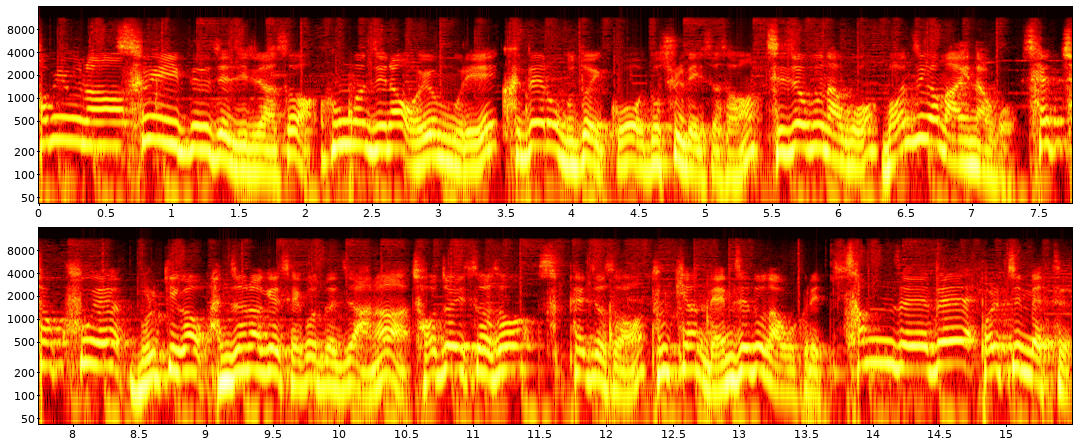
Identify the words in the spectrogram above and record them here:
섬유나 스웨이드 재질이라서 흙먼지나 오염물이 그대로 묻어있고 노출돼 있어서 지저분하고 먼지가 많이 나고 세척 후에 물기가 완전하게 제거되지 않아 젖어 있어서 습해져서 불쾌한 냄새도 나고 그랬지. 3세대 벌집 매트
